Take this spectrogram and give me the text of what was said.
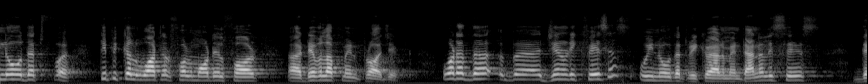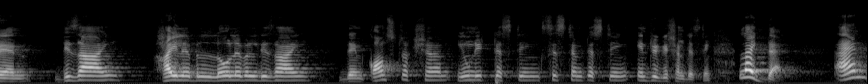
know that for typical waterfall model for uh, development project. What are the uh, generic phases? We know that requirement analysis, then design, high level, low level design, then construction, unit testing, system testing, integration testing, like that. And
